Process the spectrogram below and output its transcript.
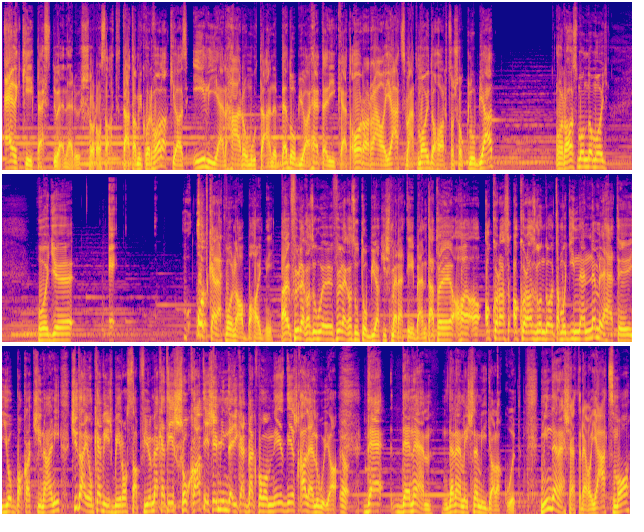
elképesztően erős sorozat. Tehát amikor valaki az Alien 3 után bedobja a hetediket, arra rá a játszmát, majd a harcosok klubját, arra azt mondom, hogy, hogy ott kellett volna abba hagyni. Főleg az, főleg az utóbbiak ismeretében. Tehát ha, akkor, az, akkor azt gondoltam, hogy innen nem lehet jobbakat csinálni. Csináljon kevésbé rosszabb filmeket, és sokat, és én mindegyiket meg fogom nézni, és halleluja. Ja. De, de nem, de nem, és nem így alakult. Minden esetre a játszma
